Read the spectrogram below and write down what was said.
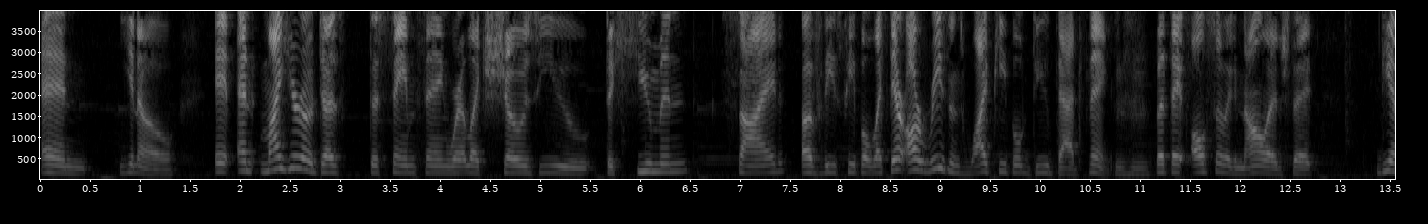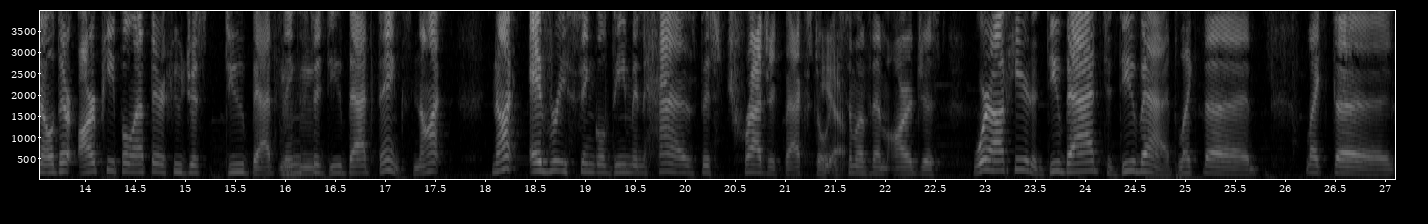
And you know it and my hero does the same thing where it like shows you the human side of these people. Like there are reasons why people do bad things but they also acknowledge that you know there are people out there who just do bad things to do bad things. Not not every single demon has this tragic backstory. Yeah. some of them are just we're out here to do bad to do bad. Like the like the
